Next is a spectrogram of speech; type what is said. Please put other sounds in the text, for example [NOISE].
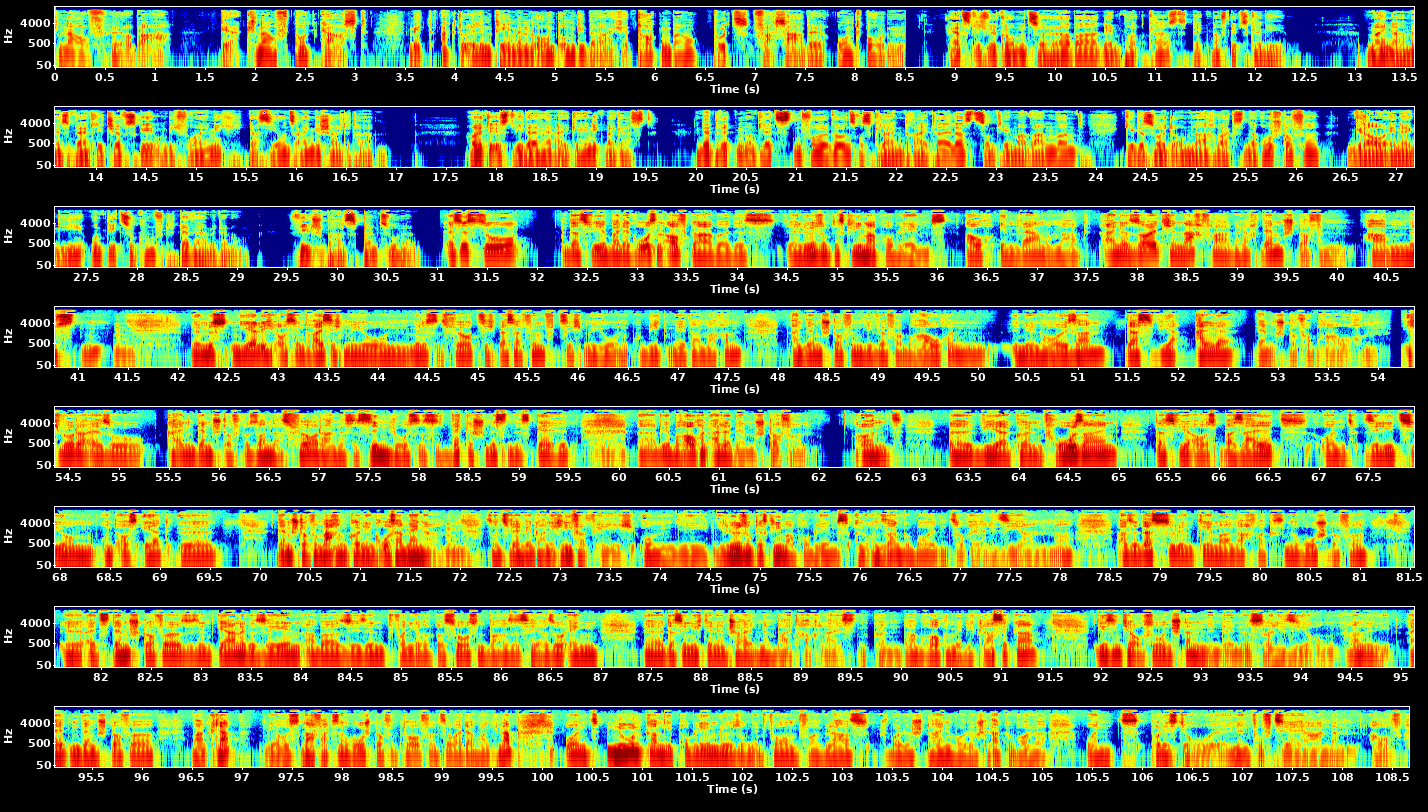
Knauf hörbar. Der Knauf Podcast mit aktuellen Themen rund um die Bereiche Trockenbau, Putz, Fassade und Boden. Herzlich willkommen zu Hörbar, dem Podcast der Knauf Gips KG. Mein Name ist Bernd Litschewski und ich freue mich, dass Sie uns eingeschaltet haben. Heute ist wieder Herr Eike Hennig mein Gast. In der dritten und letzten Folge unseres kleinen Dreiteilers zum Thema Warmwand geht es heute um nachwachsende Rohstoffe, graue Energie und die Zukunft der Wärmedämmung. Viel Spaß beim Zuhören. Es ist so, dass wir bei der großen Aufgabe des, der Lösung des Klimaproblems auch im Wärmemarkt eine solche Nachfrage nach Dämmstoffen haben müssten. Mhm. Wir müssten jährlich aus den 30 Millionen mindestens 40, besser 50 Millionen Kubikmeter machen an Dämmstoffen, die wir verbrauchen in den Häusern, dass wir alle Dämmstoffe brauchen. Ich würde also keinen Dämmstoff besonders fördern. Es ist sinnlos, es ist weggeschmissenes Geld. Äh, wir brauchen alle Dämmstoffe. Und äh, wir können froh sein, dass wir aus Basalt und Silizium und aus Erdöl Dämmstoffe machen können in großer Menge. Mhm. Sonst wären wir gar nicht lieferfähig, um die, die Lösung des Klimaproblems an unseren Gebäuden zu realisieren. Ne? Also das zu dem Thema nachwachsende Rohstoffe äh, als Dämmstoffe. Sie sind gerne gesehen, aber sie sind von ihrer Ressourcenbasis her so eng, äh, dass sie nicht den entscheidenden Beitrag leisten können. Da brauchen wir die Klassiker. Die sind ja auch so entstanden in der Industrialisierung. Ne? Die alten Dämmstoffe waren knapp, die aus nachwachsenden Rohstoffen, Torf und so weiter waren knapp. Und nun kam die Problemlösung in Form von Glaswolle, Steinwolle, Schlackewolle und Polystyrol in den 50er Jahren dann auf.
